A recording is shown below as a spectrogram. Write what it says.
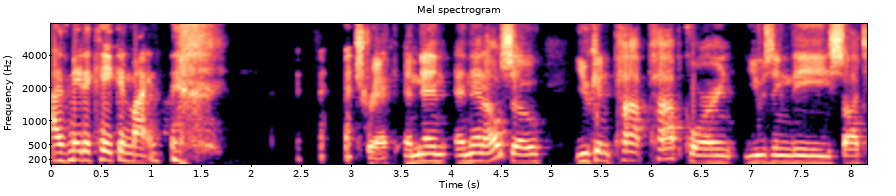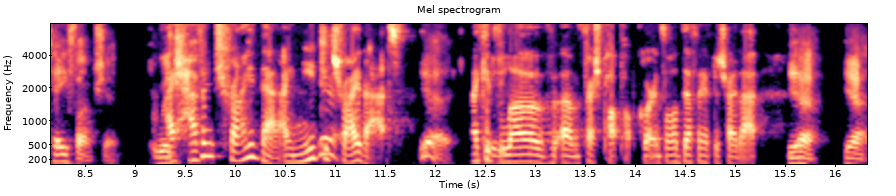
I've made a cake in mine. trick, and then and then also you can pop popcorn using the saute function. Which, I haven't tried that. I need yeah. to try that. Yeah, my kids really. love um, fresh pop popcorn, so I'll definitely have to try that. Yeah, yeah.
